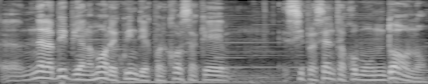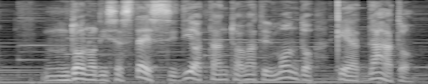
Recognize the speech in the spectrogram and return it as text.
Eh, nella Bibbia l'amore quindi è qualcosa che si presenta come un dono un dono di se stessi. Dio ha tanto amato il mondo che ha dato.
